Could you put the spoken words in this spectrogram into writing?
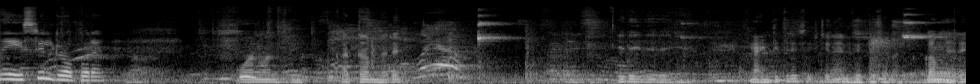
नहीं स्टिल ड्रॉप हो रहा है। One one three. खत्म मेरे। ये दे दे दे ninety three sixty nine fifty seven. कम मेरे।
